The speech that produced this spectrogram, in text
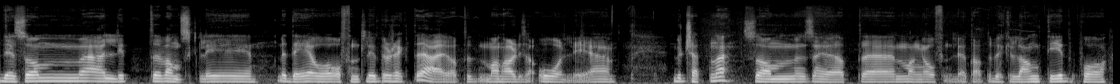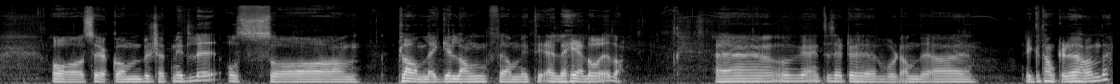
det som er litt vanskelig med det og offentlige prosjekter, er jo at man har disse årlige budsjettene, som, som gjør at uh, mange offentlige etater bruker lang tid på å søke om budsjettmidler, og så planlegge lang fram i tid, eller hele året, da. Uh, og vi er interessert i å høre hvordan det er, hvilke tanker dere har om det.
